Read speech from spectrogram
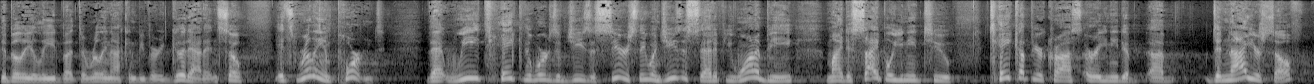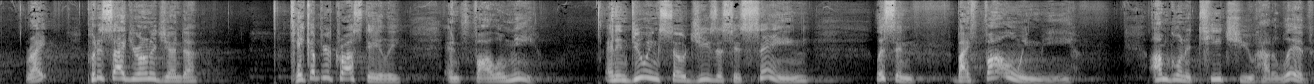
the ability to lead, but they're really not going to be very good at it. And so it's really important that we take the words of Jesus seriously when Jesus said, if you want to be my disciple, you need to take up your cross or you need to uh, deny yourself, right? Put aside your own agenda, take up your cross daily, and follow me. And in doing so, Jesus is saying, listen, by following me, I'm going to teach you how to live,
